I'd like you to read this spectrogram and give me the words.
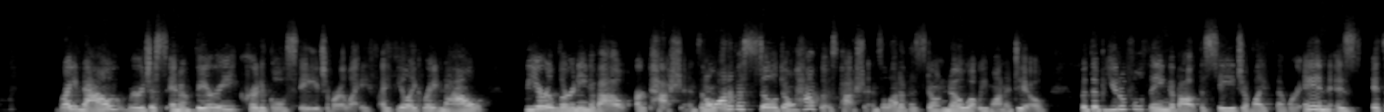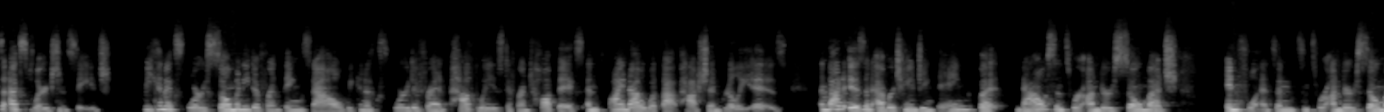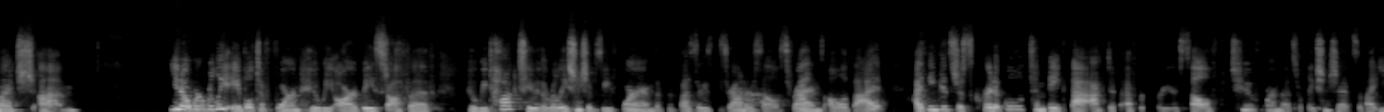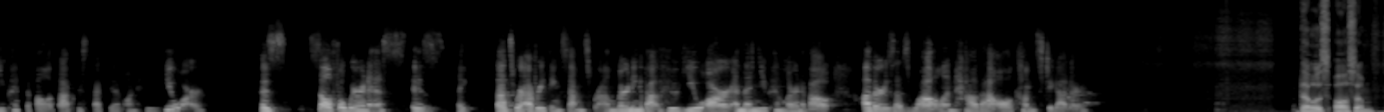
right now we're just in a very critical stage of our life. I feel like right now we are learning about our passions, and a lot of us still don't have those passions. A lot of us don't know what we want to do. But the beautiful thing about the stage of life that we're in is it's an exploration stage. We can explore so many different things now. We can explore different pathways, different topics, and find out what that passion really is. And that is an ever changing thing. But now, since we're under so much influence and since we're under so much, um, you know, we're really able to form who we are based off of who we talk to, the relationships we form, the professors we surround ourselves, friends, all of that. I think it's just critical to make that active effort for yourself to form those relationships so that you can develop that perspective on who you are. Because self awareness is like that's where everything stems from learning about who you are, and then you can learn about others as well and how that all comes together. That was awesome.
